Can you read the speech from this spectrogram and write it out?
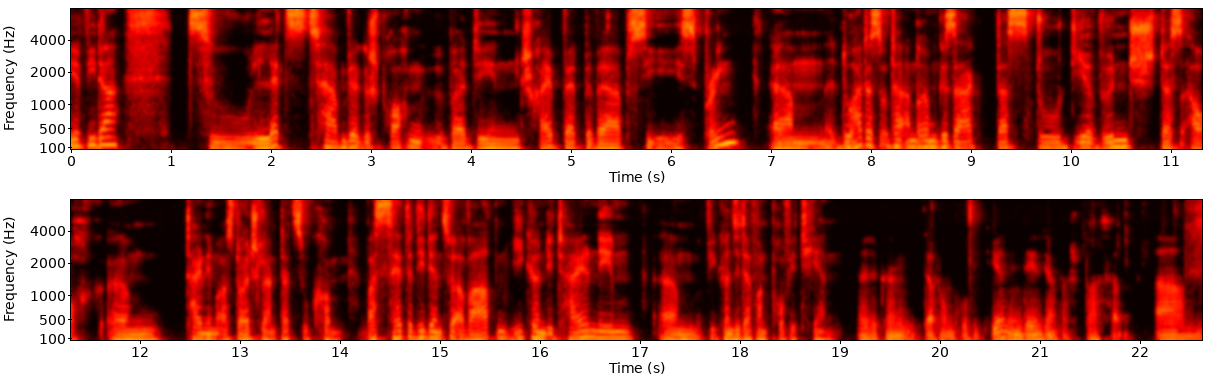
Wir wieder. Zuletzt haben wir gesprochen über den Schreibwettbewerb CE Spring. Ähm, du hattest unter anderem gesagt, dass du dir wünschst, dass auch ähm, Teilnehmer aus Deutschland dazukommen. Was hätte die denn zu erwarten? Wie können die teilnehmen? Ähm, wie können sie davon profitieren? Sie können davon profitieren, indem sie einfach Spaß haben. Ähm,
